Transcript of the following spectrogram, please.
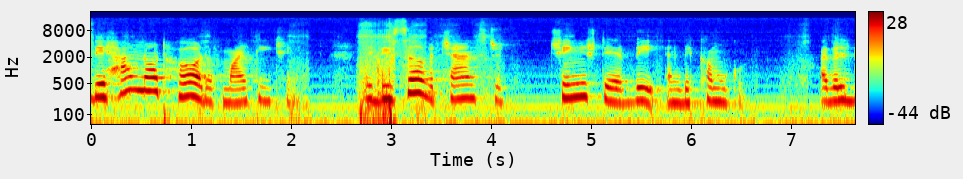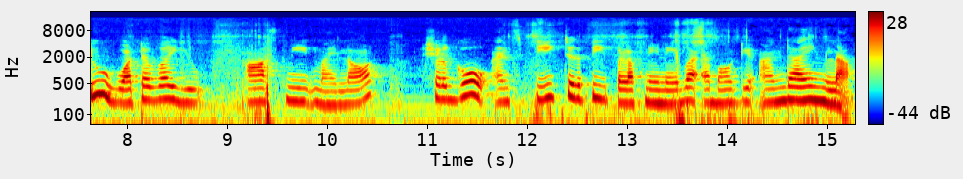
They have not heard of my teaching. They deserve a chance to change their way and become good. I will do whatever you ask me, my Lord. Shall go and speak to the people of Nineveh about your undying love.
